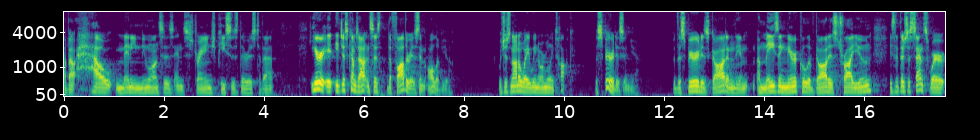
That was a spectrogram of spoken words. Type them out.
about how many nuances and strange pieces there is to that. Here, it, it just comes out and says, The Father is in all of you, which is not a way we normally talk. The Spirit is in you. But the Spirit is God, and the amazing miracle of God is triune, is that there's a sense where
